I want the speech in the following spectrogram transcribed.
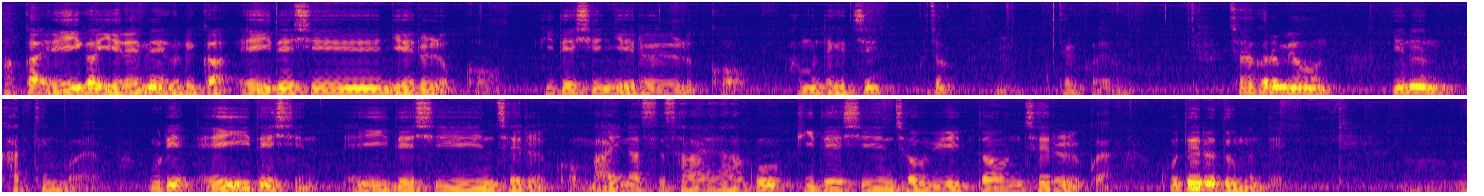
아까 a가 얘라며 그러니까 a 대신 얘를 넣고 b 대신 얘를 넣고 하면 되겠지? 그죠? 될 거예요. 자 그러면 얘는 같은 거예요. 우리 a 대신 a 대신 쟤를 넣고 마이너스 4하고 b 대신 저 위에 있던 쟤를 넣을 거야. 그대로 넣으면 돼. 어,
